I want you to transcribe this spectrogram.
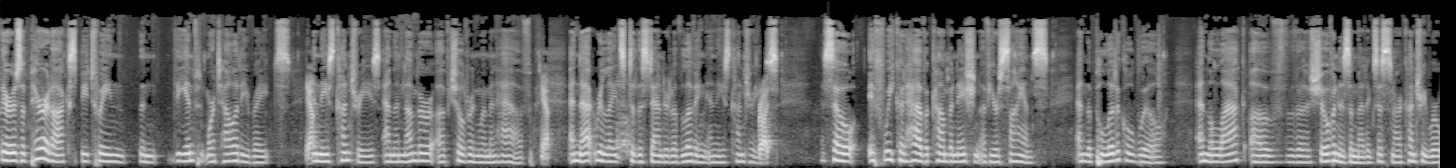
there is a paradox between the, the infant mortality rates Yeah. in these countries and the number of children women have. Yeah. And that relates to the standard of living in these countries. Right. So, if we could have a combination of your science and the political will and the lack of the chauvinism that exists in our country, where,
